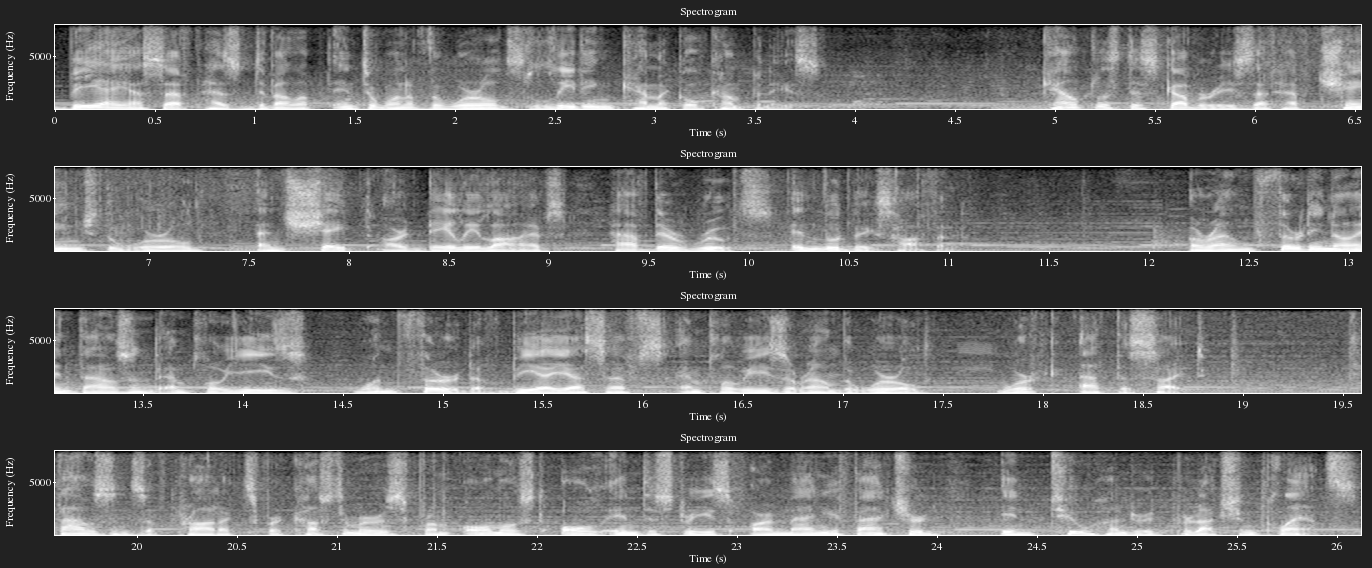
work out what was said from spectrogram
BASF has developed into one of the world's leading chemical companies. Countless discoveries that have changed the world and shaped our daily lives have their roots in Ludwigshafen. Around 39,000 employees, one-third of BASF's employees around the world, work at the site. Thousands of products for customers from almost all industries are manufactured in 200 production plants.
